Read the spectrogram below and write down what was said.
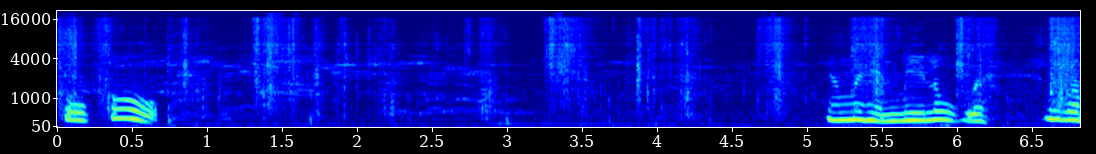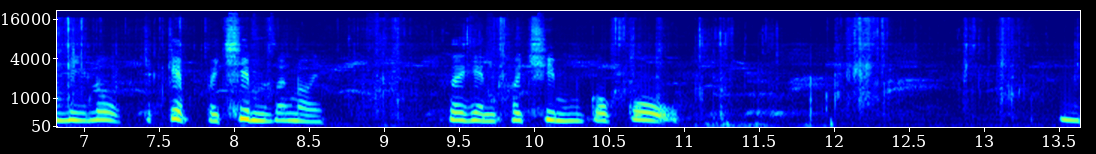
โกโก้ ยังไม่เห็นมีลูกเลยนึกว่ามีลูกจะเก็บไปชิมสักหน่อย เคยเห็นเขาชิมโกโก้อืม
